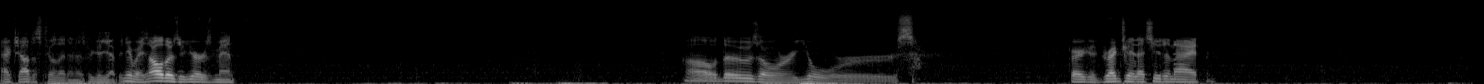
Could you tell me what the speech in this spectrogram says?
Actually, I'll just fill that in as we go. Yep. Anyways, all those are yours, man. All those are yours. Very good. Greg J, that's you tonight.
